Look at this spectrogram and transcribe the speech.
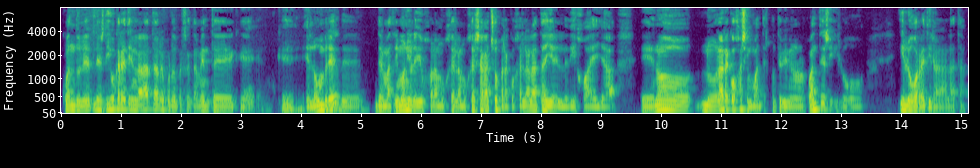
Cuando les digo que retiren la lata, recuerdo perfectamente que, que el hombre del matrimonio le dijo a la mujer, la mujer se agachó para coger la lata y él le dijo a ella, eh, no, no la recojas sin guantes, ponte bien los guantes y luego, y luego retira la lata.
